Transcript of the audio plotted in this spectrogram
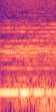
you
